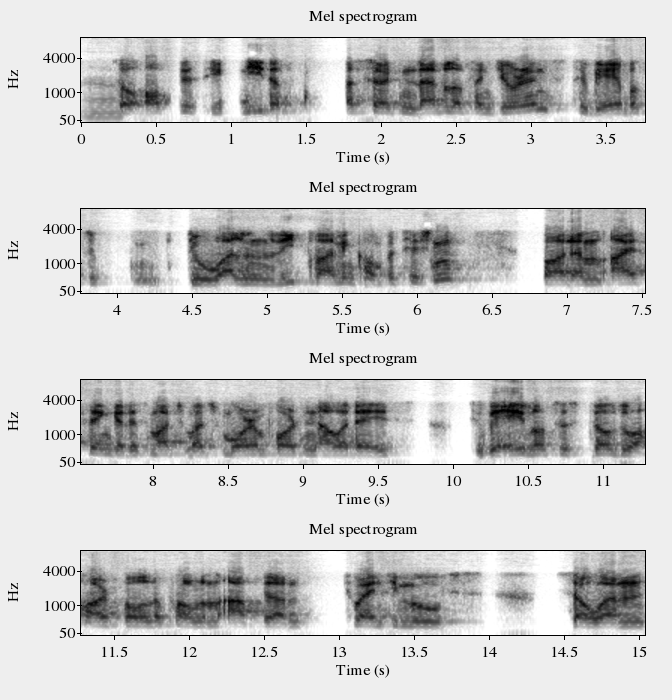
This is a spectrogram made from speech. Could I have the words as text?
Yeah. So obviously you need a a certain level of endurance to be able to do well in the lead climbing competition. But um, I think it is much, much more important nowadays to be able to still do a hard boulder problem after 20 moves. So um,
